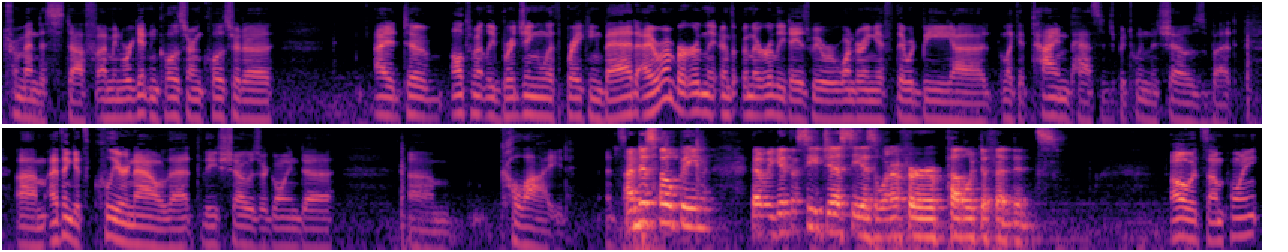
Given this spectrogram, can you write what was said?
tremendous stuff. I mean, we're getting closer and closer to I to ultimately bridging with Breaking Bad. I remember early, in the early days we were wondering if there would be uh, like a time passage between the shows, but um, I think it's clear now that these shows are going to um, collide. I'm just hoping that we get to see Jesse as one of her public defendants. Oh, at some point,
